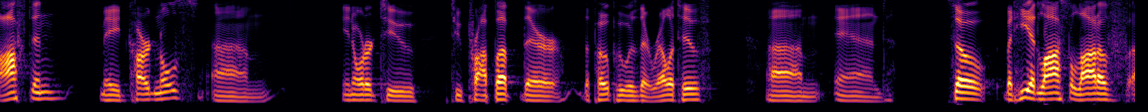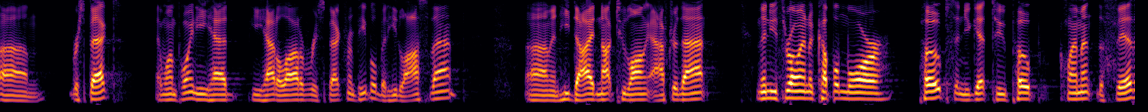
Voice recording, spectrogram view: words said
often made cardinals um, in order to, to prop up their, the Pope, who was their relative. Um, and so, but he had lost a lot of um, respect. At one point, he had, he had a lot of respect from people, but he lost that. Um, and he died not too long after that. And then you throw in a couple more popes, and you get to Pope Clement V. Uh,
